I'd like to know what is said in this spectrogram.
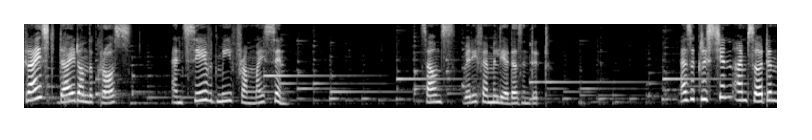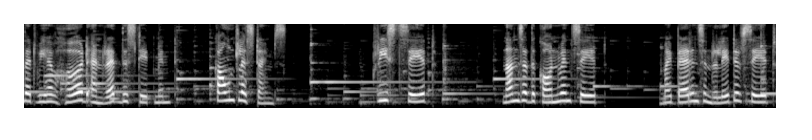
Christ died on the cross and saved me from my sin. Sounds very familiar, doesn't it? As a Christian, I'm certain that we have heard and read this statement countless times. Priests say it, nuns at the convent say it, my parents and relatives say it.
